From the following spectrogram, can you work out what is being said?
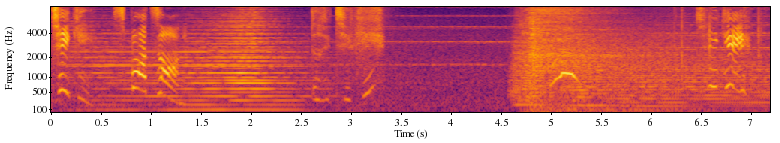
Tikki! Spot's on! Tikki? Tikki!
